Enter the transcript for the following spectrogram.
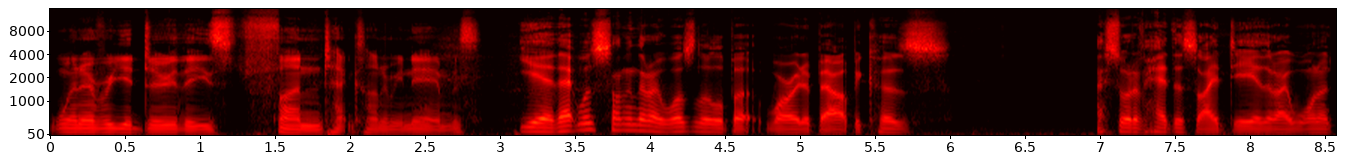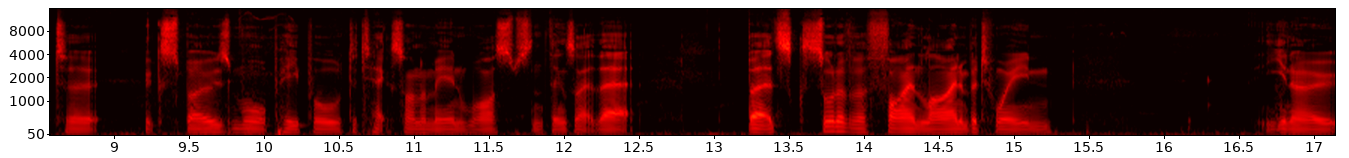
whenever you do these fun taxonomy names? Yeah, that was something that I was a little bit worried about because I sort of had this idea that I wanted to expose more people to taxonomy and wasps and things like that. But it's sort of a fine line between, you know,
